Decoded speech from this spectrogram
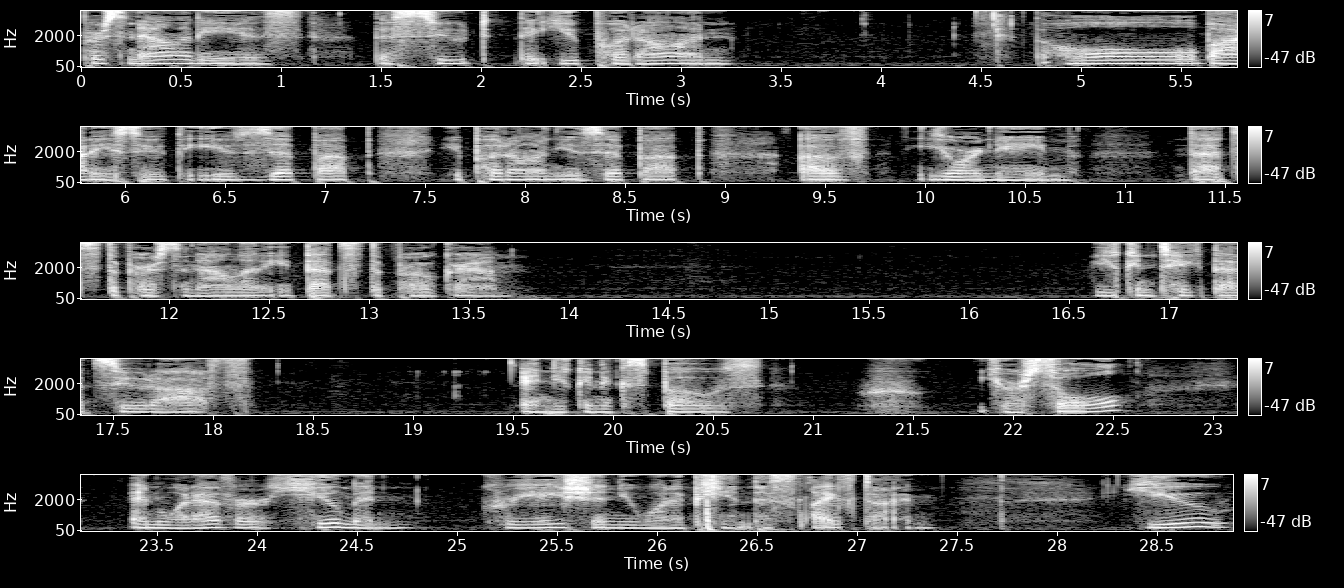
Personality is the suit that you put on The whole bodysuit that you zip up, you put on, you zip up of your name. That's the personality, that's the program. You can take that suit off and you can expose your soul and whatever human creation you want to be in this lifetime. You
